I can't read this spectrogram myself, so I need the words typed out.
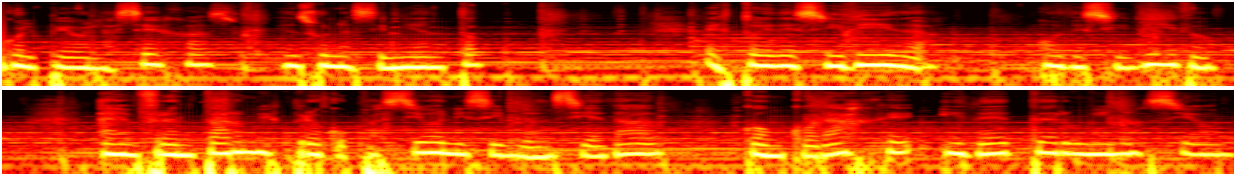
Golpeo las cejas en su nacimiento. Estoy decidida o decidido a enfrentar mis preocupaciones y mi ansiedad con coraje y determinación.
